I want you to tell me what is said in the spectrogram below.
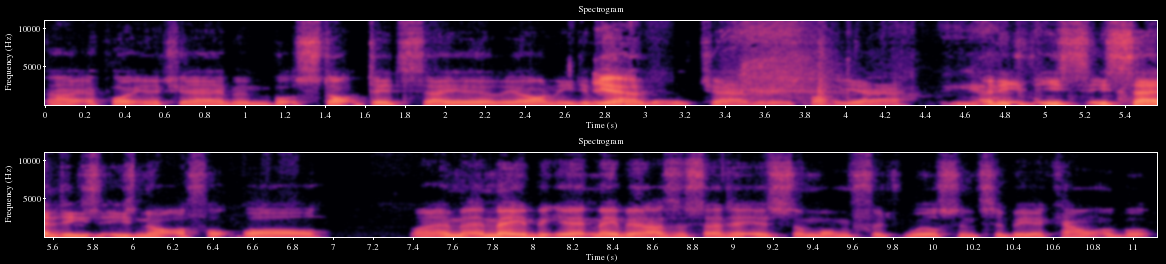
like, appointing a chairman. But Stott did say early on he didn't Yeah. want to be a chairman. It was quite, yeah. Yeah. and he, he's, he said he's he's not a football. like, And and maybe, yeah, maybe as I said, it is someone for Wilson to be accountable.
